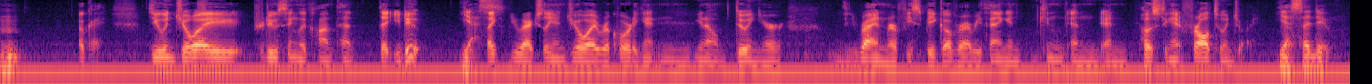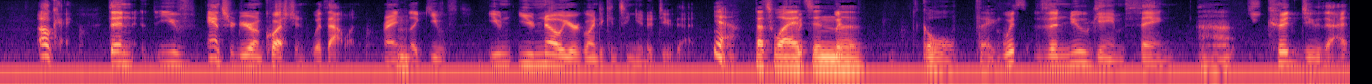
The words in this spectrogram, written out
Mhm. Okay. Do you enjoy producing the content that you do? Yes. Like you actually enjoy recording it and you know doing your Ryan Murphy speak over everything and can and and posting it for all to enjoy. yes, I do. Okay. Then you've answered your own question with that one, right? Mm. Like you've you you know you're going to continue to do that. Yeah, that's why it's in with- the goal thing. With the new game thing, Uh huh. you could do that.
